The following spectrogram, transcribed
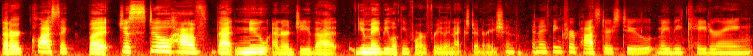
that are classic, but just still have that new energy that you may be looking for for the next generation. And I think for pastors too, maybe catering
